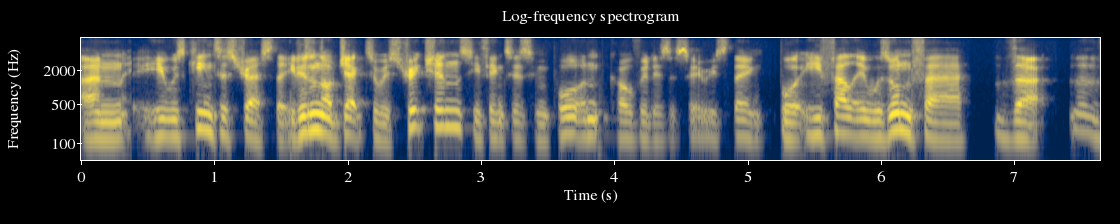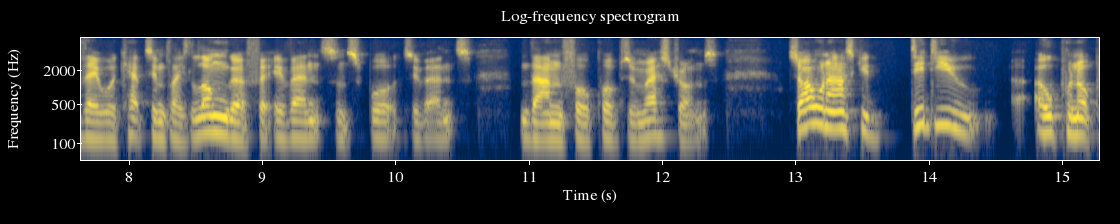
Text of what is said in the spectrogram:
and he was keen to stress that he doesn't object to restrictions. He thinks it's important. COVID is a serious thing, but he felt it was unfair that they were kept in place longer for events and sports events than for pubs and restaurants. So I want to ask you did you open up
